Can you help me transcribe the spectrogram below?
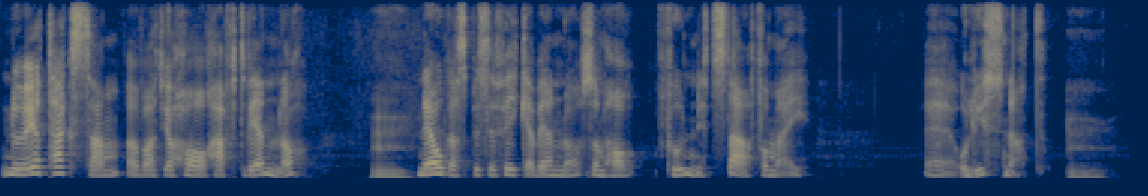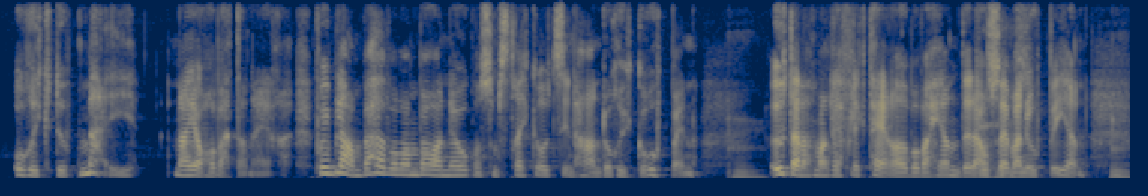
nu är jag tacksam över att jag har haft vänner, Mm. några specifika vänner som har funnits där för mig eh, och lyssnat Mm. och ryckt upp mig när jag har varit där nere. För ibland behöver man bara någon som sträcker ut sin hand och rycker upp en. Mm. Utan att man reflekterar över vad hände där och så är Precis. man uppe igen. Mm.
